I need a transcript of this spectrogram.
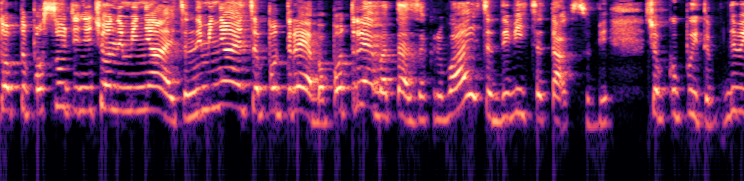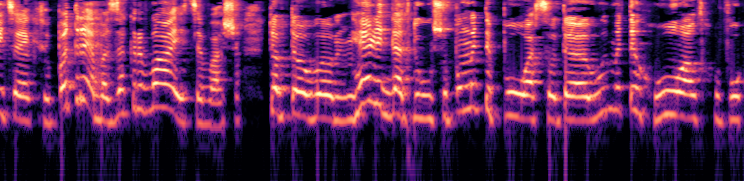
тобто, по суті, нічого не міняється. Не міняється потреба. Потреба та закривається. Дивіться так собі, щоб купити. Дивіться, як потреба закривається ваша. Тобто гелі для душу, помити посуд, е, вимити голову.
